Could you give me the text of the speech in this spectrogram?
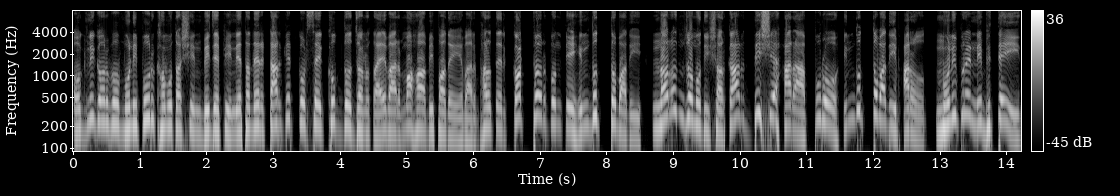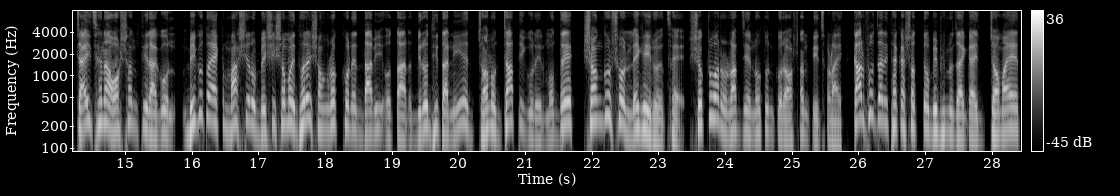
অগ্নিগর্ভ মণিপুর ক্ষমতাসীন বিজেপি নেতাদের টার্গেট করছে ক্ষুব্ধ জনতা। এবার মহা বিপদে। এবার ভারতের কট্টরপন্থী হিন্দুত্ববাদী নরেন্দ্র মোদী সরকার দিশে হারা পুরো হিন্দুত্ববাদী ভারত। মণিপুরের নিভৃতেই চাইছে না অশান্তির আগুন। বিগত এক মাসেরও বেশি সময় ধরে সংরক্ষণের দাবি ও তার বিরোধিতা নিয়ে জনজাতিগুলির মধ্যে সংঘর্ষ লেগেই রয়েছে। শুক্রবারও রাজ্যে নতুন করে অশান্তি ছড়ায়। কার্ফু জারি থাকা সত্ত্বেও বিভিন্ন জায়গায় জমায়েত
